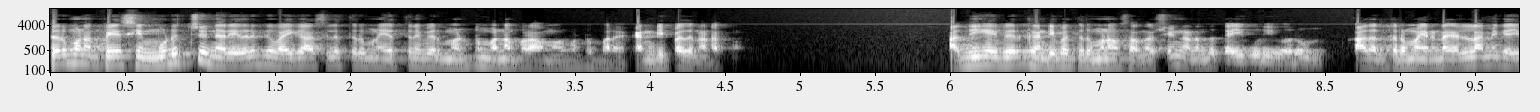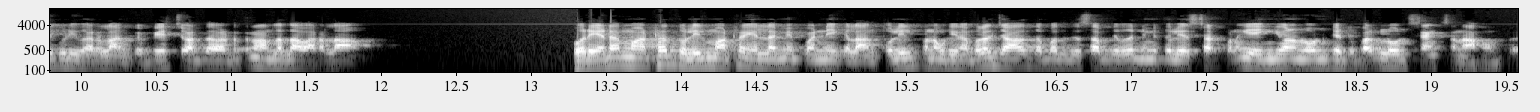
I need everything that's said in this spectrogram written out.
திருமணம் பேசி முடிச்சு நிறைய பேருக்கு வைகாசியில திருமணம் எத்தனை பேர் மட்டும் பண்ண போறாங்க மட்டும் பாருங்க. கண்டிப்பா அது நடக்கும். அதிக பேருக்கு கண்டிப்பா திருமணம் சந்தோஷம் நடந்து கைகூடி வரும். காதல் திருமணம் இரண்டா எல்லாமே கைகூடி வரலாம். இப்ப பேச்சுவார்த்தை வட்டத்துல நல்லதா வரலாம். ஒரு இடம் மாற்றம் தொழில் மாற்றம் எல்லாமே பண்ணிக்கலாம். தொழில் பண்ணக்கூடிய நபர்கள் ஜாதகத்தை பார்த்து திசாபதி பார்த்து நிமித்த தொழில் ஸ்டார்ட் பண்ணுங்க. எங்க வேணாலும் லோன் கேட்டு பாருங்க லோன் சாங்ஷன் ஆகும் இப்போ.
